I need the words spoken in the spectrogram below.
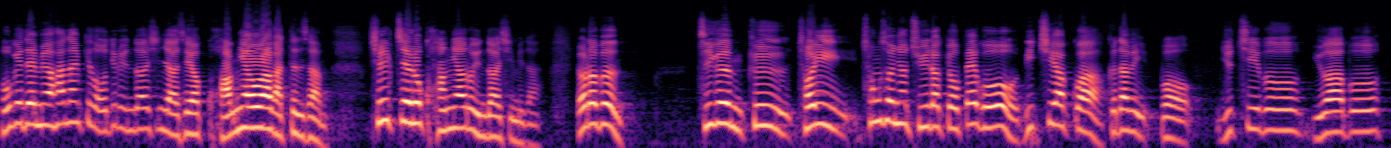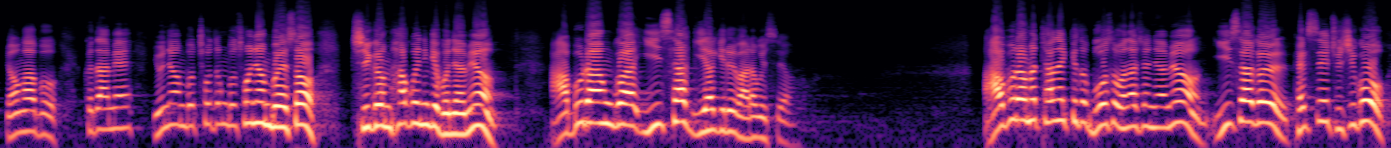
보게 되면 하나님께서 어디로 인도하시는지 아세요? 광야와 같은 삶. 실제로 광야로 인도하십니다. 여러분 지금 그 저희 청소년 주일학교 빼고 미취학과 그다음에 뭐 유치부, 유아부, 영아부, 그다음에 유년부, 초등부, 소년부에서 지금 하고 있는 게 뭐냐면 아브라함과 이삭 이야기를 말하고 있어요. 아브라함한테 하나님께서 무엇을 원하셨냐면 이삭을 백세 주시고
